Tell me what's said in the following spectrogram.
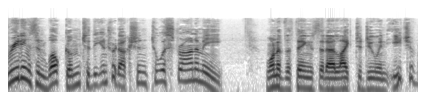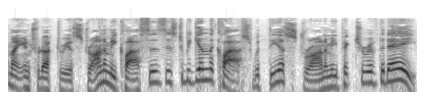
Greetings and welcome to the introduction to astronomy. One of the things that I like to do in each of my introductory astronomy classes is to begin the class with the astronomy picture of the day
